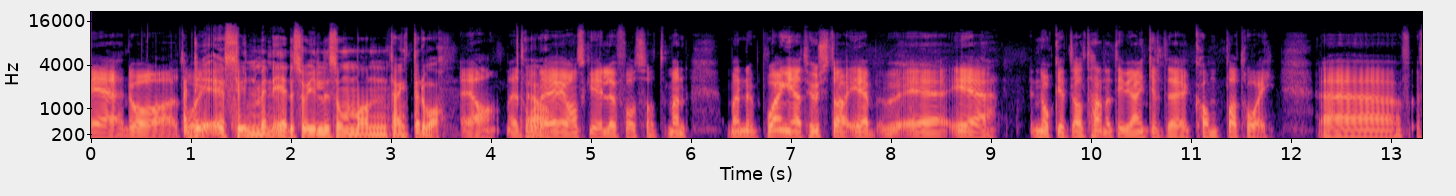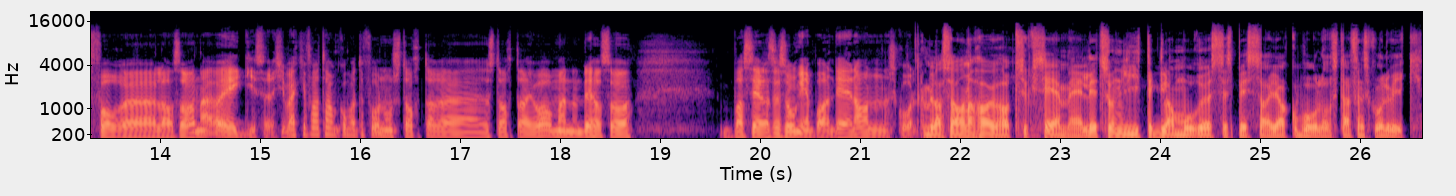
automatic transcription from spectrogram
er da tror Det er synd, men er det så ille som man tenkte det var? Ja, jeg tror Ja. det er ganske ille fortsatt. Men, men poenget er at Hustad er, er, er nok et alternativ i enkelte kamper, tror jeg, eh, for eh, Lars Arne. Og jeg ser ikke vekk fra at han kommer til å få noen starter, eh, starter i år, men det å så basere sesongen på han, det er en annen skål. Men Lars Arne har jo hatt suksess med litt sånn lite glamorøse spisser. Jakob Orlov, Steffen Skålevik.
